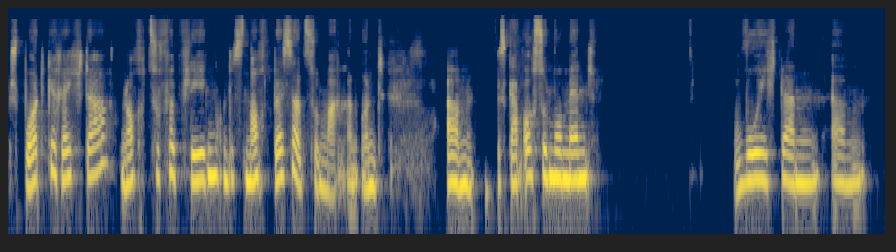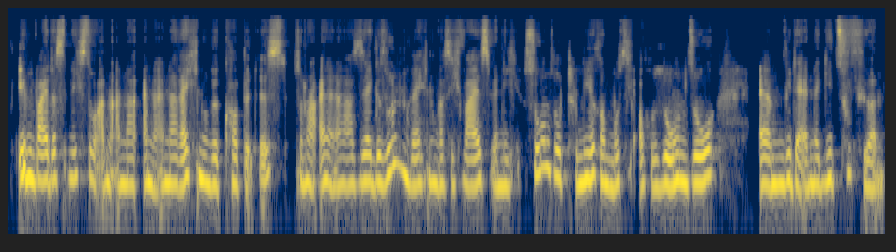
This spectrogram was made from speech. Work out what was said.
sportgerechter noch zu verpflegen und es noch besser zu machen. Und ähm, es gab auch so einen Moment, wo ich dann ähm, eben weil das nicht so an einer, an einer Rechnung gekoppelt ist, sondern an einer sehr gesunden Rechnung, dass ich weiß, wenn ich so und so trainiere, muss ich auch so und so ähm, wieder Energie zuführen.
